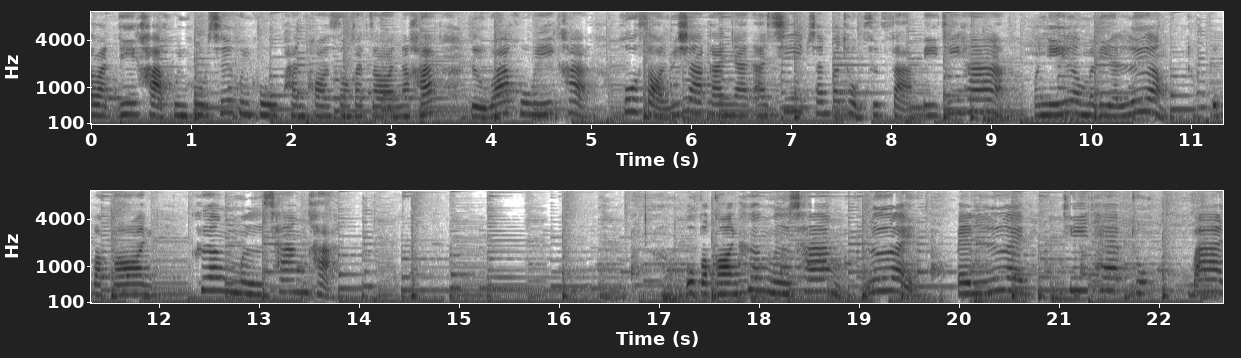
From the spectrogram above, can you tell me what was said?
สวัสดีค่ะ คุณครูชื่อคุณครูพันพรทรงขจรนะคะ หรือว่าครูวิค่ะผู้สอนวิชาการงานอาชีพ ชั้นประถมศึกษาปีที่ 5 วันนี้เรามาเรียนเรื่อง อุปกรณ์ เครื่องมือช่างค่ะ อุปกรณ์เครื่องมือช่างเลื่อย เป็นเลื่อยที่แทบทุกบ้าน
